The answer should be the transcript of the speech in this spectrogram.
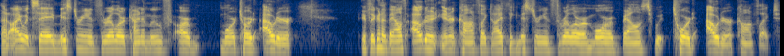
And I would say mystery and thriller kind of move are more toward outer. If they're going to balance outer and inner conflict, I think mystery and thriller are more balanced with, toward outer conflict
